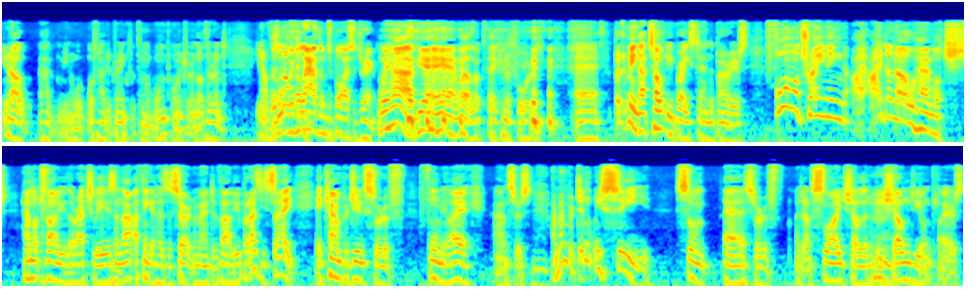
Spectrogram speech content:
you know, have, you know, we've had a drink with them at one point or another, and you know, We've nothing. allowed them to buy us a drink. We have, yeah, yeah. Well, look, they can afford it. Uh, but I mean, that totally breaks down the barriers. Formal training, I, I don't know how much how much value there actually is in that. I think it has a certain amount of value, but as you say, it can produce sort of formulaic answers. I remember, didn't we see some uh, sort of I don't know slideshow that had been shown to young players?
